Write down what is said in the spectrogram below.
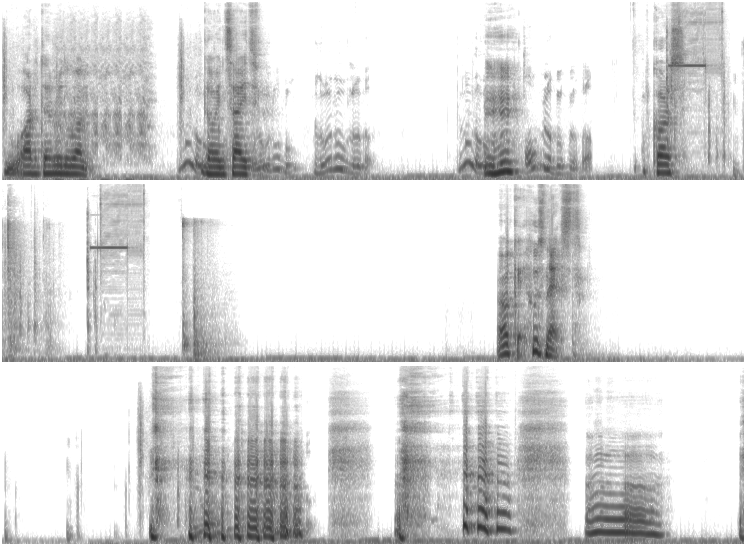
You are the real one. Go inside. Mm-hmm. Of course. Okay, who's next? oh.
